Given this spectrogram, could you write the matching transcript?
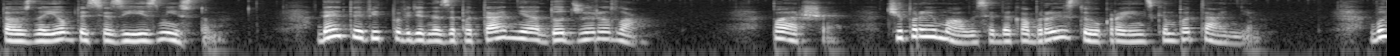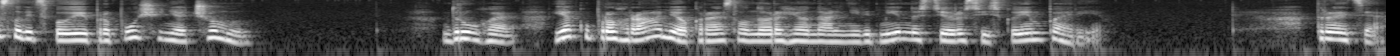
та ознайомтеся з її змістом. Дайте відповіді на запитання до джерела. Перше. Чи переймалися декабристи українським питанням? Висловіть свої припущення чому. Друге. Як у програмі окреслено регіональні відмінності Російської імперії? Третє.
